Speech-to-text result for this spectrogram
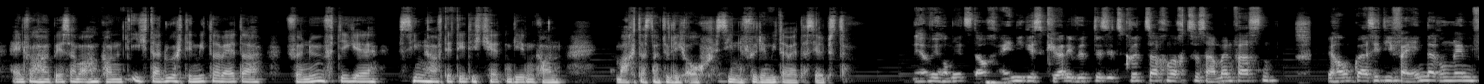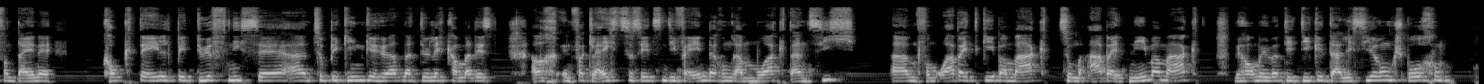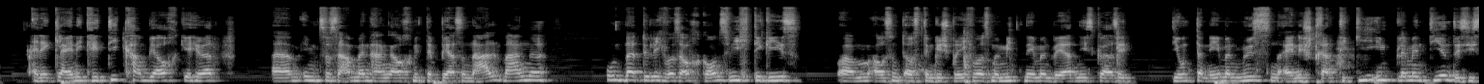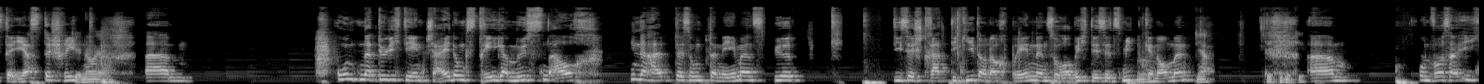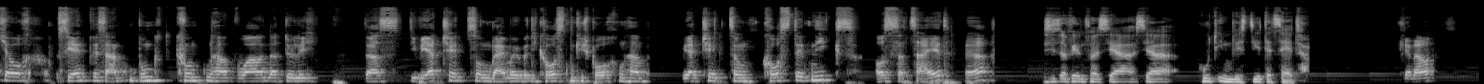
einfacher und besser machen kann und ich dadurch den Mitarbeiter vernünftige, sinnhafte Tätigkeiten geben kann, macht das natürlich auch Sinn für den Mitarbeiter selbst. Ja, wir haben jetzt auch einiges gehört. Ich würde das jetzt kurz auch noch zusammenfassen. Wir haben quasi die Veränderungen von deinen Cocktailbedürfnisse äh, zu Beginn gehört. Natürlich kann man das auch in Vergleich zu setzen, die Veränderung am Markt an sich, ähm, vom Arbeitgebermarkt zum Arbeitnehmermarkt. Wir haben über die Digitalisierung gesprochen. Eine kleine Kritik haben wir auch gehört ähm, im Zusammenhang auch mit dem Personalmangel. Und natürlich, was auch ganz wichtig ist, ähm, aus, aus dem Gespräch, was wir mitnehmen werden, ist quasi, die Unternehmen müssen eine Strategie implementieren. Das ist der erste Schritt. Genau, ja. Ähm, und natürlich die Entscheidungsträger müssen auch innerhalb des Unternehmens für diese Strategie dann auch brennen. So habe ich das jetzt mitgenommen. Ja, definitiv. Ähm, und was ich auch sehr interessanten Punkt gefunden habe, war natürlich dass die Wertschätzung, weil wir über die Kosten gesprochen haben, Wertschätzung kostet nichts außer Zeit. Ja. Es ist auf jeden Fall sehr, sehr gut investierte Zeit. Genau.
